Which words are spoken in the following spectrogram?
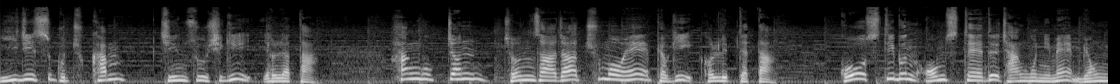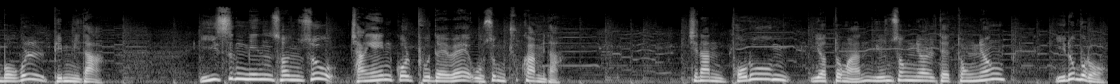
이지스 구축함 진수식이 열렸다. 한국전 전사자 추모의 벽이 건립됐다. 고 스티븐 옴스테드 장군님의 명복을 빕니다. 이승민 선수 장애인 골프 대회 우승 축하합니다. 지난 보름여 동안 윤석열 대통령 이름으로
